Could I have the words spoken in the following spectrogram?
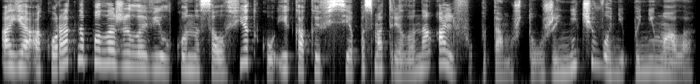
а я аккуратно положила вилку на салфетку и, как и все, посмотрела на Альфу, потому что уже ничего не понимала.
